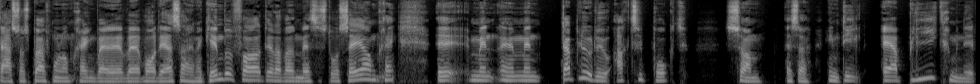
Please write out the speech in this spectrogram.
der er så spørgsmål omkring, hvad, hvad, hvor det er, så han har kæmpet for. Det har der været en masse store sager omkring. Øh, men, øh, men der blev det jo aktivt brugt som altså, en del er at blive kriminel.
